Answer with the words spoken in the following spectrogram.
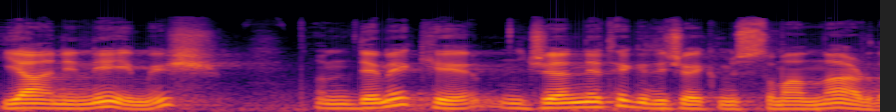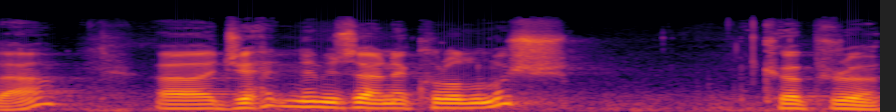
Yani neymiş? Demek ki cennete gidecek Müslümanlar da e, cehennem üzerine kurulmuş köprü,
